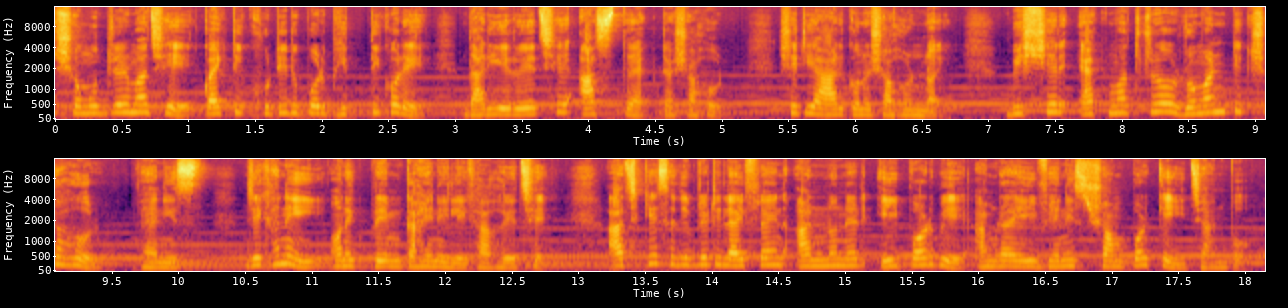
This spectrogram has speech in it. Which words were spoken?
সমুদ্রের মাঝে কয়েকটি খুঁটির উপর ভিত্তি করে দাঁড়িয়ে রয়েছে আস্ত একটা শহর। সেটি আর কোনো শহর নয়, বিশ্বের একমাত্র রোমান্টিক শহর ভ্যানিস, যেখানেই অনেক প্রেম কাহিনী লেখা হয়েছে। আজকে সেলিব্রিটি লাইফলাইন আন্ননের এই পর্বে আমরা এই ভেনিস সম্পর্কেই জানব।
